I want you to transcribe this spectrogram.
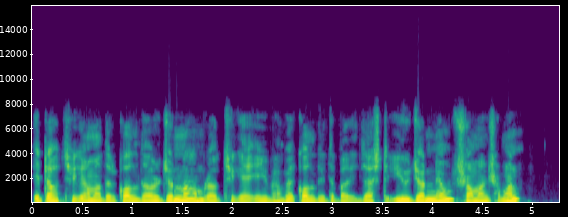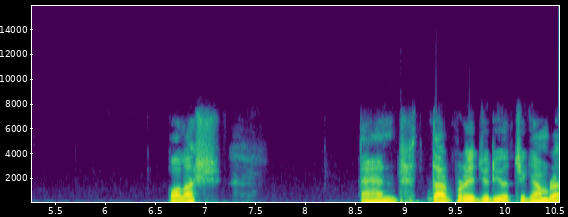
এটা হচ্ছে গিয়ে আমাদের কল দেওয়ার জন্য আমরা হচ্ছে গিয়ে এইভাবে কল দিতে পারি। জাস্ট ইউজার নেম সমান সমান, পলাশ অ্যান্ড তারপরে যদি হচ্ছে কি আমরা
